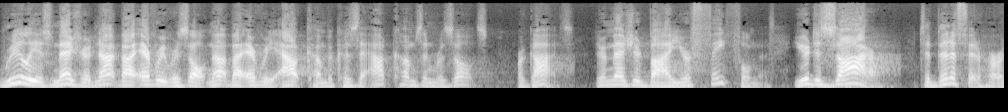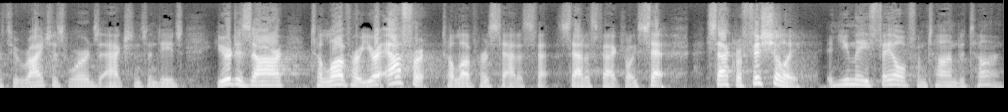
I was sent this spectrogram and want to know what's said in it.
really is measured not by every result, not by every outcome, because the outcomes and results are God's. They're measured by your faithfulness, your desire to benefit her through righteous words, actions, and deeds, your desire to love her, your effort to love her satisfa- satisfactorily, sa- sacrificially. And you may fail from time to time,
